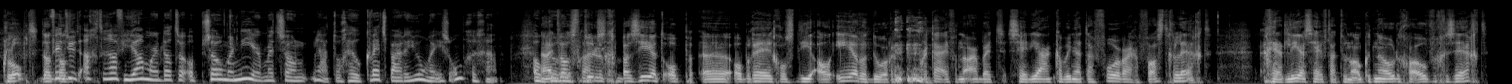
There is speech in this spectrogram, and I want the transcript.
Klopt. Dat, Vindt u het achteraf jammer dat er op zo'n manier... met zo'n ja, toch heel kwetsbare jongen is omgegaan? Ook nou, het was natuurlijk gebaseerd op, uh, op regels... die al eerder door het Partij van de Arbeid CDA-kabinet daarvoor waren vastgelegd. Gert Leers heeft daar toen ook het nodige over gezegd.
